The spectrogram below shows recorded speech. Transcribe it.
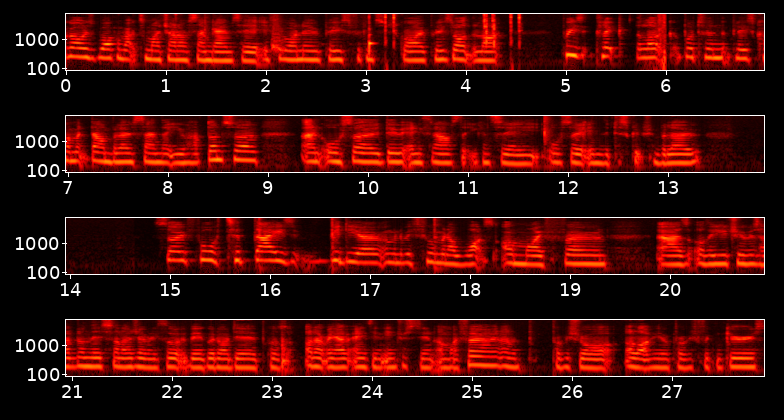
guys, welcome back to my channel, Sam Games here. If you are new, please freaking subscribe, please like the like, please click the like button, please comment down below saying that you have done so, and also do anything else that you can see also in the description below. So for today's video, I'm going to be filming a what's on my phone, as other YouTubers have done this, and I generally thought it would be a good idea because I don't really have anything interesting on my phone, and I'm probably sure a lot of you are probably freaking curious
